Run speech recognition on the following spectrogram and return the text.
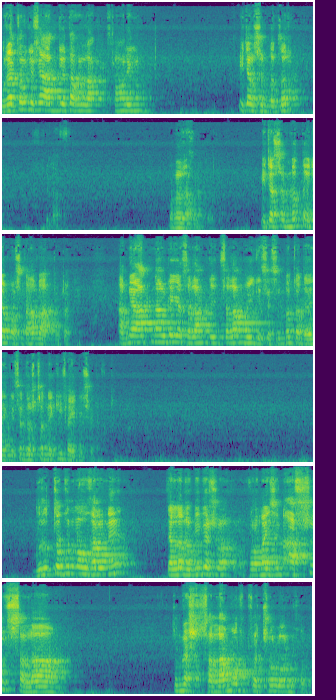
ওরা তোর কাছে আত দিয়ে তা করলাম সালামালাইকুম এটাও সুন্নতর মনে রাখুন। এটা সুন্নত না, এটা মোস্তাহাব আত উঠানি আপনি আত না উঠে সালাম দিন, সালাম হয়ে গেছে, সুন্নত আদায় হয়ে গেছে, দশটা নেকি ফাই দিছে। গুরুত্বপূর্ণ কারণে আল্লাহ রবিবের ফরমাইছেন, আফসুস সালাম। তোমরা সালামর প্রচলন করো।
